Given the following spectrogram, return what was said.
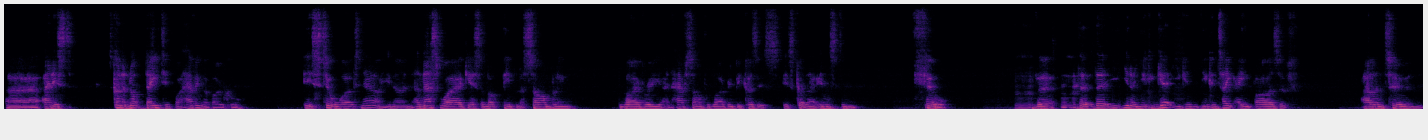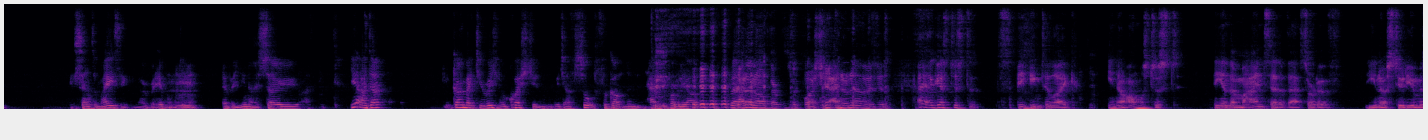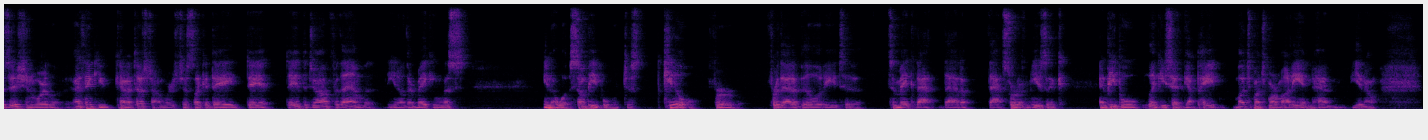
uh, and it's it's kind of not dated by having a vocal it still works now, you know, and, and that's why I guess a lot of people are sampling library and have sampled library because it's it's got that instant fill mm-hmm. that, that, that you know you can get you can you can take eight bars of Alan Tew and it sounds amazing over hip hop mm-hmm. ever you know so yeah I don't going back to your original question which I've sort of forgotten and haven't probably answered but I don't know if that was a question I don't know it was just I, I guess just speaking to like you know, almost just in the mindset of that sort of you know studio musician where I think you kind of touched on where it's just like a day day at day at the job for them, but you know they're making this, you know, what some people would just kill for for that ability to to make that that that sort of music, and people like you said got paid much much more money and had you know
